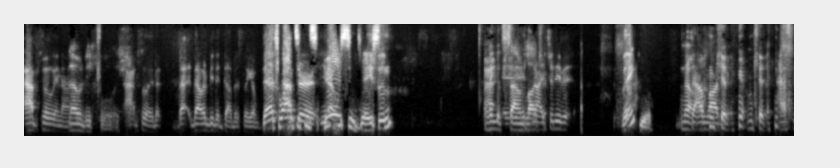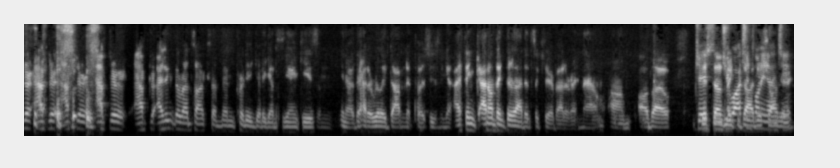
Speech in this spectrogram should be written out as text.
Absolutely not. That would be foolish. Absolutely. That, that that would be the dumbest thing. Of, That's why After, it's a you know- conspiracy, Jason. I think it's It- sound it's not- it shouldn't even, Thank you. no, sound I'm logic. kidding. I'm kidding. after after after after after I think the Red Sox have been pretty good against the Yankees, and you know they had a really dominant postseason. I think I don't think they're that insecure about it right now. Um, although this Jason, does did you make watch the it 2019? stronger.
